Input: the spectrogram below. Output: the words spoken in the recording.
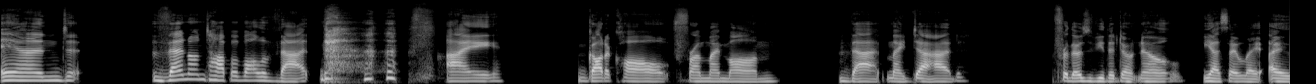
And then on top of all of that, I got a call from my mom that my dad, for those of you that don't know, yes, I like I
